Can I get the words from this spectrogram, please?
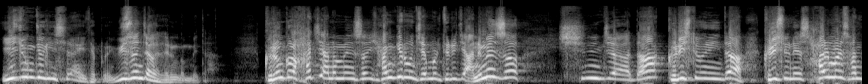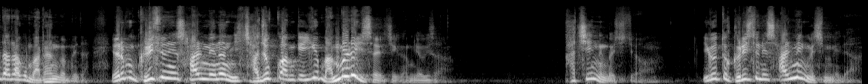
이중적인 신앙이 되버려 위선자가 되는 겁니다. 그런 걸 하지 않으면서 향기로운 재물을 드리지 않으면서 신자다, 그리스도인이다, 그리스도인의 삶을 산다라고 말하는 겁니다. 여러분, 그리스도인의 삶에는 자족과 함께 이게 맞물려 있어요, 지금 여기서. 같이 있는 것이죠. 이것도 그리스도인의 삶인 것입니다.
